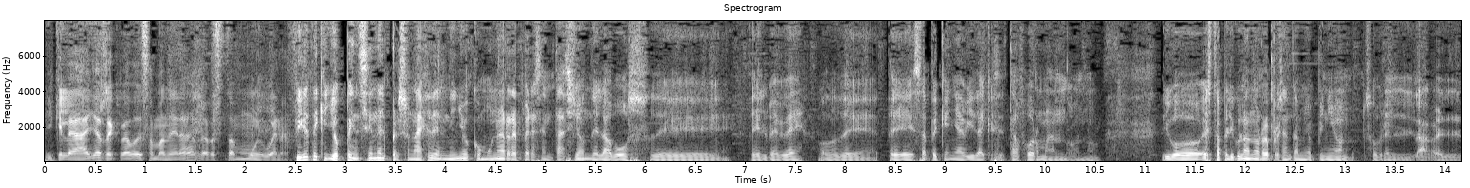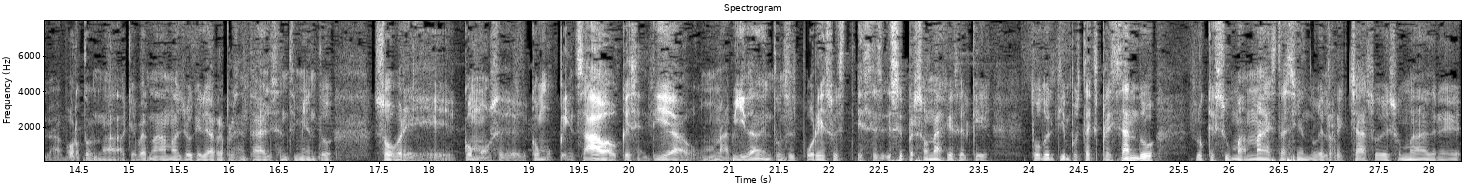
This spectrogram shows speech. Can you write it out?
y que la hayas recreado de esa manera, la verdad está muy buena. Fíjate que yo pensé en el personaje del niño como una representación de la voz de, del bebé o de, de esa pequeña vida que se está formando, ¿no? Digo, esta película no representa mi opinión sobre el, el aborto, nada que ver, nada más yo quería representar el sentimiento sobre cómo se, cómo pensaba o qué sentía una vida, entonces por eso es- ese, ese personaje es el que todo el tiempo está expresando lo que su mamá está haciendo, el rechazo de su madre,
